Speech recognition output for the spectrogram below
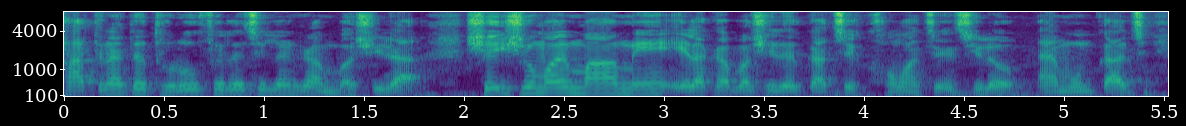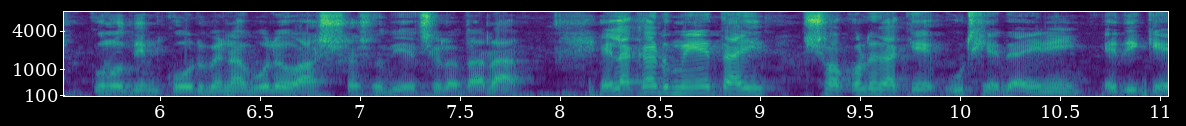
হাতে নাতে ধরেও ফেলেছিলেন গ্রামবাসীরা। সেই সময় মা, মেয়ে এলাকাবাসীদের কাছে ক্ষমা চেয়েছিল। এমন কাজ কোনোদিন করবে না বলেও আশ্বাসও দিয়েছিল তারা। এলাকার মেয়ে তাই সকলে তাকে উঠিয়ে দেয়নি। এদিকে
